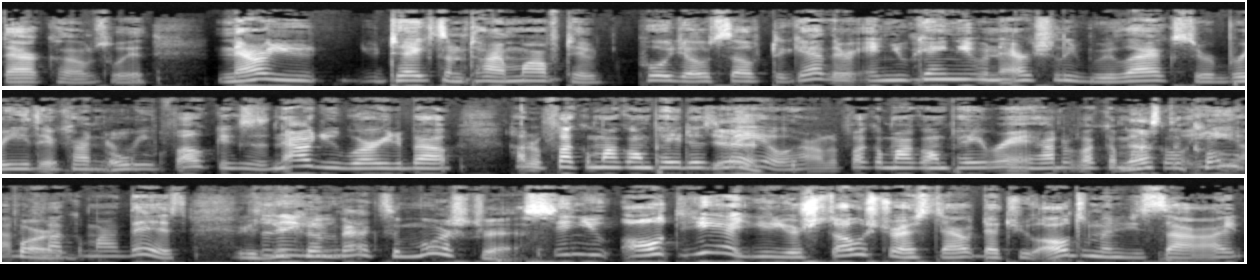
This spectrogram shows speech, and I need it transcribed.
that comes with. Now you you take some time off to pull yourself together, and you can't even actually relax or breathe or kind of Nope. refocus. now you worried about how the fuck am I gonna pay this Yeah. bill? How the fuck am I gonna pay rent? How the fuck am That's I gonna cold eat? How part. the fuck am I this? So you come you- back to more stress. then you yeah you, you're so stressed out that you ultimately decide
